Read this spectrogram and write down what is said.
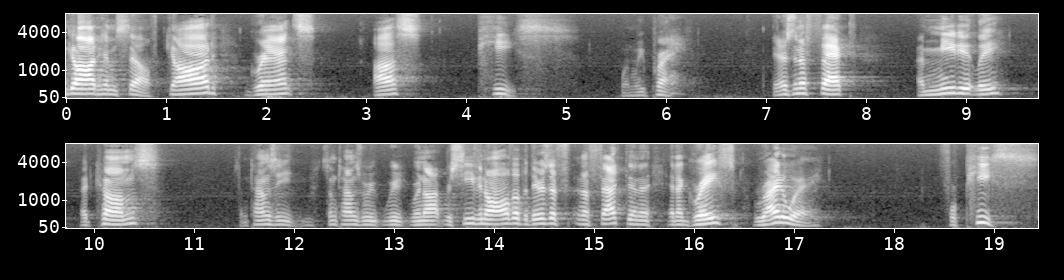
God Himself. God grants us peace when we pray. There's an effect immediately that comes. Sometimes he Sometimes we, are not receiving all of it, but there's a, an effect and a, and a grace right away for peace.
